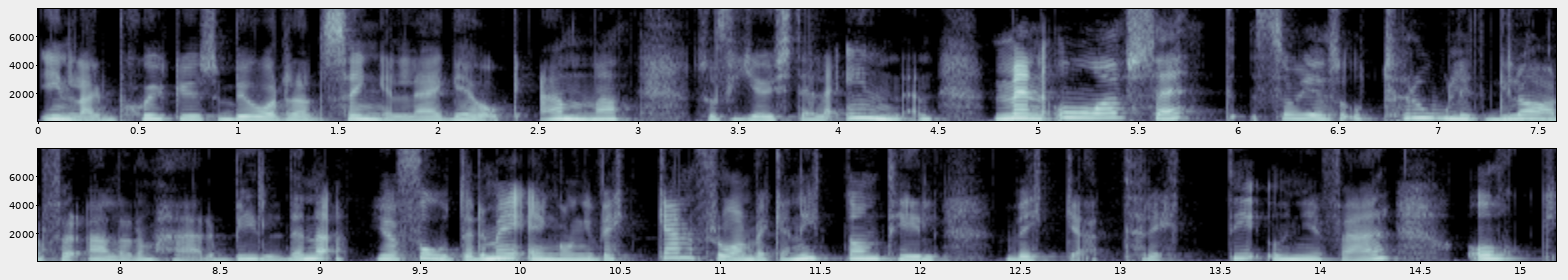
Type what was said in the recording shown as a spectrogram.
inlagd på sjukhus, beordrad sängläge och annat så fick jag ju ställa in den. Men oavsett så är jag så otroligt glad för alla de här bilderna. Jag fotade mig en gång i veckan från vecka 19 till vecka 30 ungefär och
